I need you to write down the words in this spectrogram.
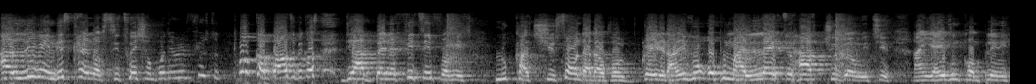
are living in this kind of situation, but they refuse to talk about it because they are benefiting from it. Look at you, someone that have upgraded and even opened my leg to have children with you, and you're even complaining.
